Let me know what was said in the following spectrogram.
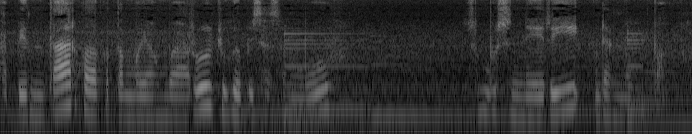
Tapi ntar kalau ketemu yang baru juga bisa sembuh, sembuh sendiri dan lupa.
